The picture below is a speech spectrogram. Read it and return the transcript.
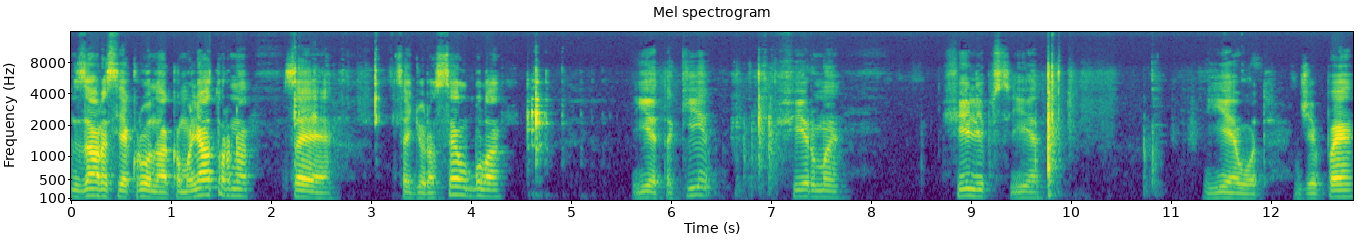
Зараз є крона акумуляторна. Це, це Duracell була. Є такі фірми. Philips є. Є от GP.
